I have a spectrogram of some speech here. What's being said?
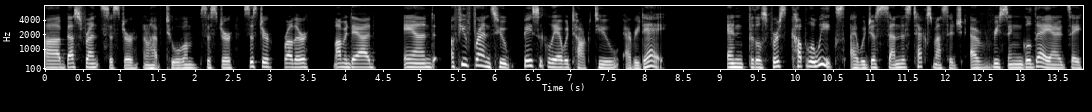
uh, best friend, sister. I don't have two of them, sister, sister, brother, mom and dad, and a few friends who basically I would talk to every day. And for those first couple of weeks, I would just send this text message every single day. And I would say,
